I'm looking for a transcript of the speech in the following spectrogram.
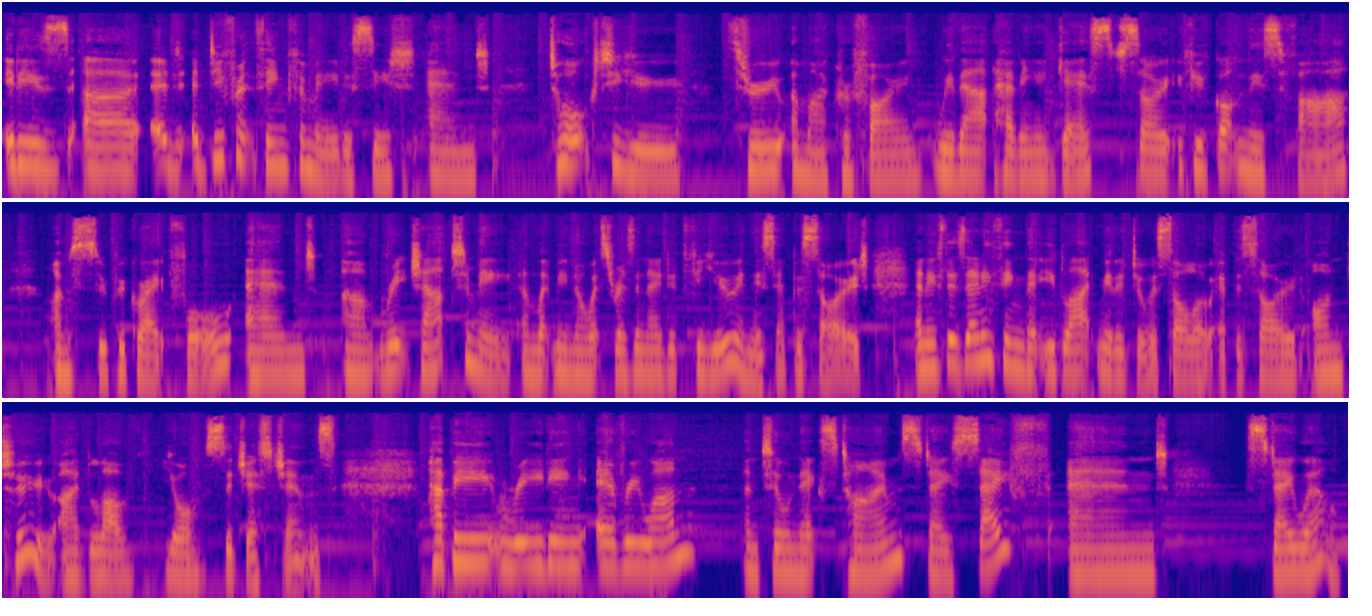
it is uh, a, a different thing for me to sit and talk to you through a microphone without having a guest. So if you've gotten this far, I'm super grateful and um, reach out to me and let me know what's resonated for you in this episode. And if there's anything that you'd like me to do a solo episode on too, I'd love your suggestions. Happy reading, everyone. Until next time, stay safe and stay well.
